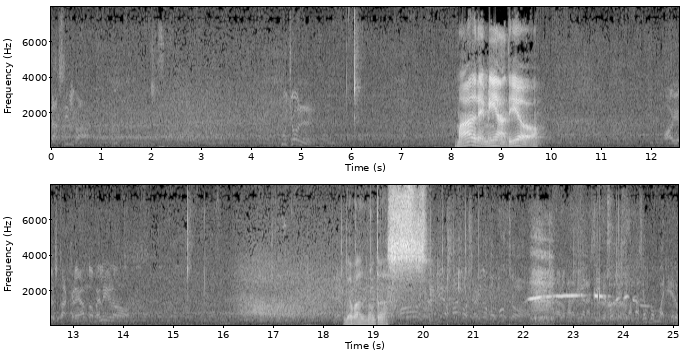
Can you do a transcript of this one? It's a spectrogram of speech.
Da Silva. Puyol. Madre mía, tío. Ahí está creando peligro. De Valnotas. Y mira Paco, se ha ido por mucho. Malo, para tirar así, mejor que se la pase a un compañero.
